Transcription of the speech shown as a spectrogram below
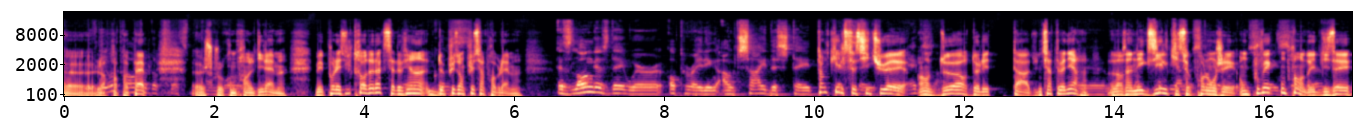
euh, leur propre peuple. Euh, je comprends le dilemme. Mais pour les ultra-orthodoxes, ça devient de plus en plus un problème. Tant qu'ils se situaient en dehors de l'État, d'une certaine manière, dans un exil qui se prolongeait. On pouvait comprendre. Il disait,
